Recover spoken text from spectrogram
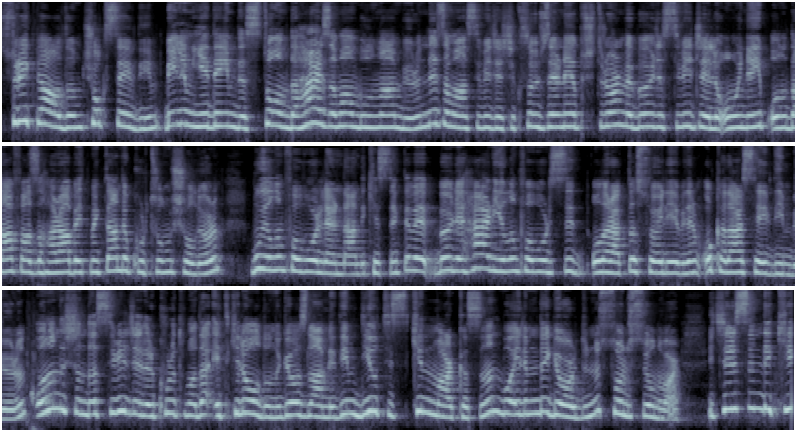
Sürekli aldığım, çok sevdiğim, benim yedeğimde, stoğumda her zaman bulunan bir ürün. Ne zaman sivilce çıksa üzerine yapıştırıyorum ve böylece sivilceyle oynayıp onu daha fazla harap etmekten de kurtulmuş oluyorum. Bu yılın favorilerinden de kesinlikle ve böyle her yılın favorisi olarak da söyleyebilirim. O kadar sevdiğim bir ürün. Onun dışında sivilceleri kurutmada etkili olduğunu gözlemlediğim Duty Skin markasının bu elimde gördüğünüz solüsyonu var. İçerisindeki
